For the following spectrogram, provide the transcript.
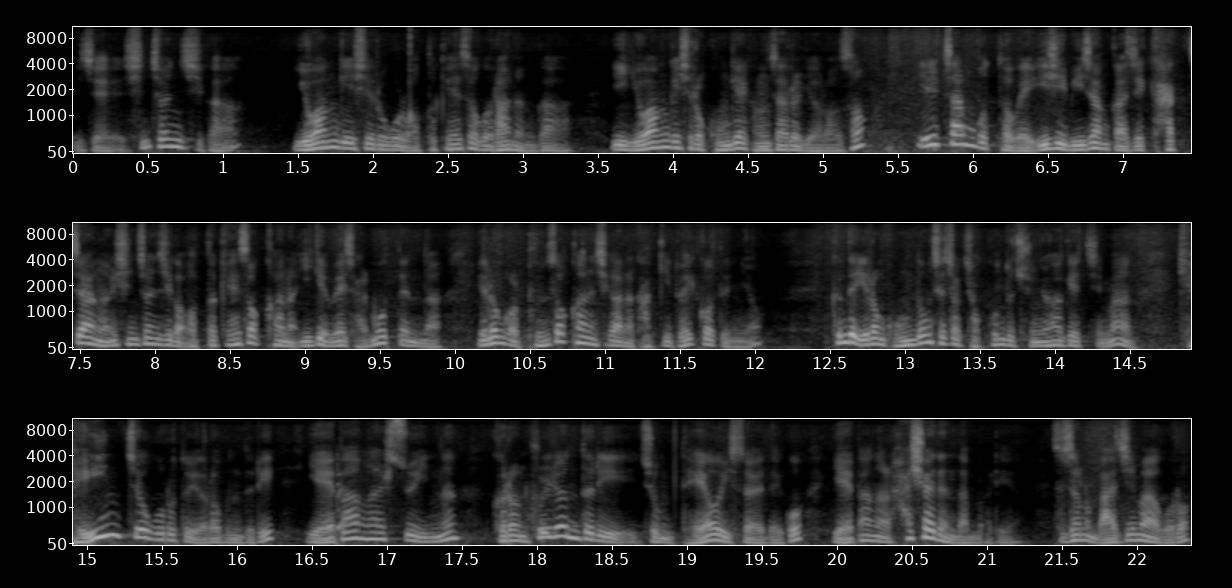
이제 신천지가 요한계시록을 어떻게 해석을 하는가 이 요한계시록 공개 강좌를 열어서 1장부터 왜 22장까지 각 장을 신천지가 어떻게 해석하나 이게 왜 잘못됐나 이런 걸 분석하는 시간을 갖기도 했거든요. 근데 이런 공동체적 접근도 중요하겠지만 개인적으로도 여러분들이 예방할 수 있는 그런 훈련들이 좀 되어 있어야 되고 예방을 하셔야 된단 말이에요. 그래서 저는 마지막으로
